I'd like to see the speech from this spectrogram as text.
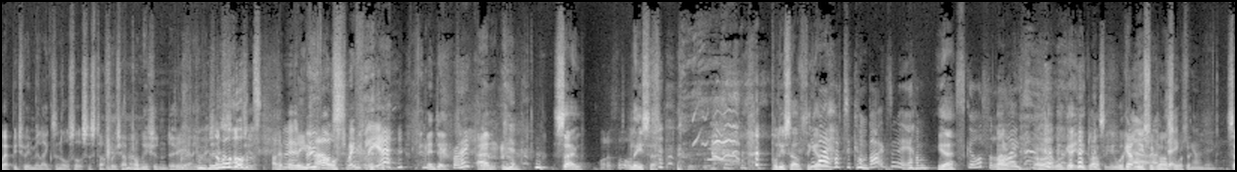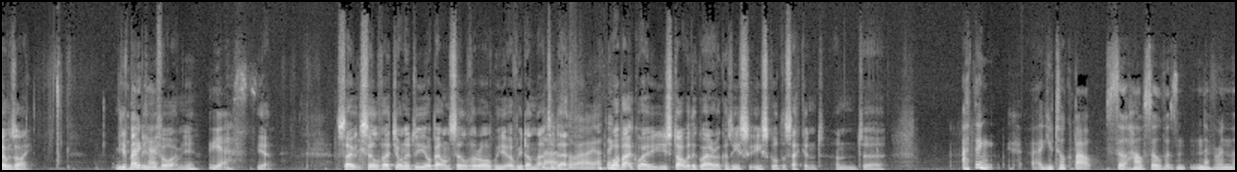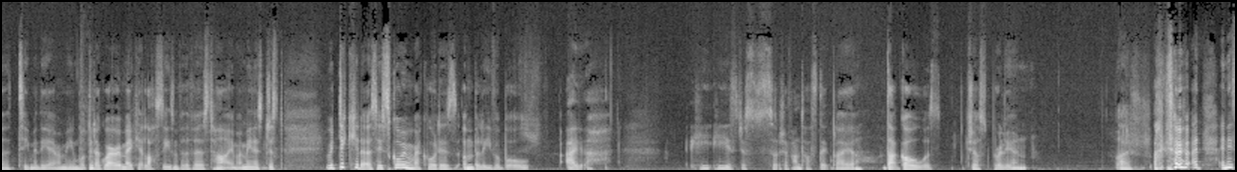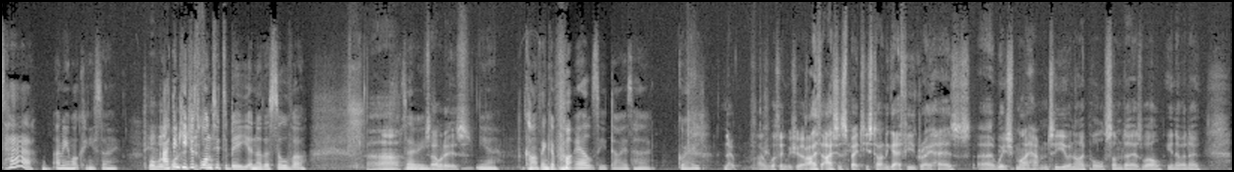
wet between my legs and all sorts of stuff, which I probably shouldn't do. Really, which is- Lord. which is- I think we'll leave Move now. on swiftly, yeah. indeed. Crikey. Um, so, What a thought. Lisa, pull yourself together. You might have to come back to me. I'm Yeah? scarred for life. right, all right. We'll get you a glass. We'll get No, Lisa a I'm glass joking, of water. I'm. So was I. You've met me before, haven't you? Yes. Yeah. So Silva, do you want to do your bet on Silva, or have we, have we done that No, to death? all right. I think- What about Aguero? You start with Aguero because he he scored the second, and uh, I think uh, you talk about Sil- how Silva's n- never in the team of the year. I mean, what did Aguero make it last season for the first time? I mean, it's just ridiculous. His scoring record is unbelievable. I, he he is just such a fantastic player. That goal was just brilliant. I've, and his hair. I mean, what can you say? Well, what- I think he just wanted to be another Silver. ah, So he- is that what it is? Yeah, can't think of why else he'd dye his hair grey. No, I think we should. I, I suspect he's starting to get a few grey hairs, uh, which might happen to you and I, Paul, someday as well. You never know,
